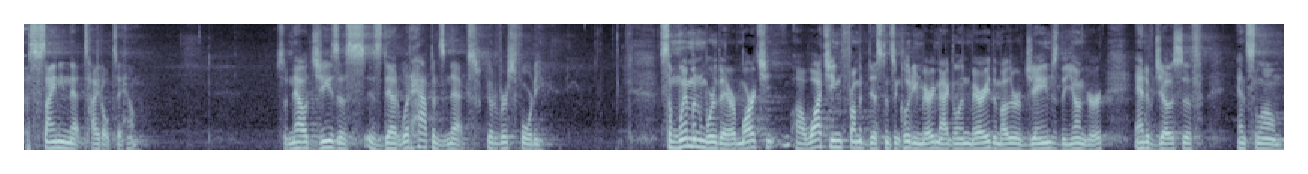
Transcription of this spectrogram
assigning that title to him. So now Jesus is dead. What happens next? Go to verse 40. Some women were there marching, uh, watching from a distance, including Mary Magdalene, Mary, the mother of James the younger, and of Joseph and Salome.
